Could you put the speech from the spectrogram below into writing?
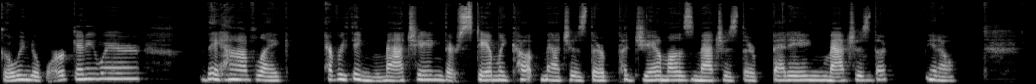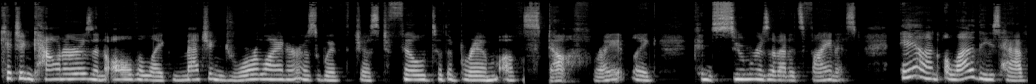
going to work anywhere. They have like everything matching. Their Stanley Cup matches their pajamas, matches their bedding, matches the, you know, kitchen counters and all the like matching drawer liners with just filled to the brim of stuff, right? Like consumerism at its finest. And a lot of these have,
